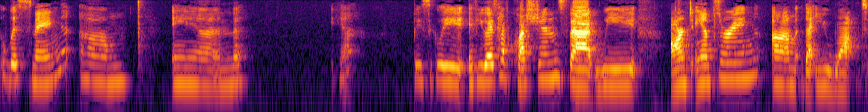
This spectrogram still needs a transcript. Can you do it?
listening. Um, and yeah, basically, if you guys have questions that we aren't answering, um, that you want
